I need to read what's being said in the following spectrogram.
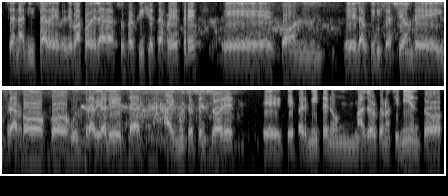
se analiza debajo de la superficie terrestre eh, con eh, la utilización de infrarrojos, ultravioletas, hay muchos sensores eh, que permiten un mayor conocimiento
